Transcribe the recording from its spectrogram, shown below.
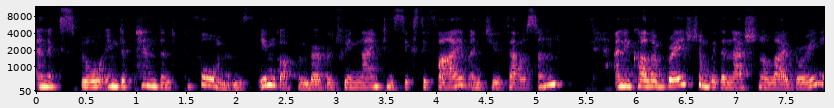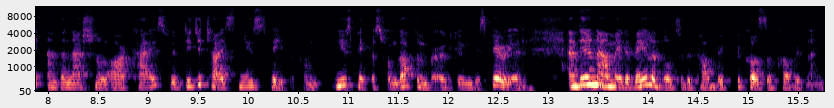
and explore independent performance in Gothenburg between 1965 and 2000, and in collaboration with the National Library and the National Archives, we've digitized newspaper from, newspapers from Gothenburg during this period. And they're now made available to the public because of COVID-19.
